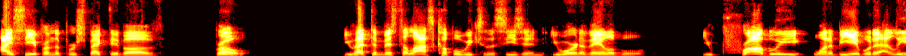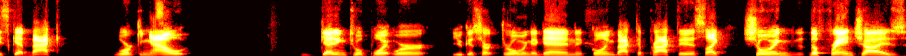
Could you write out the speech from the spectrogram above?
I see it from the perspective of, bro, you had to miss the last couple weeks of the season. You weren't available. You probably want to be able to at least get back working out, getting to a point where you can start throwing again, going back to practice, like showing the franchise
